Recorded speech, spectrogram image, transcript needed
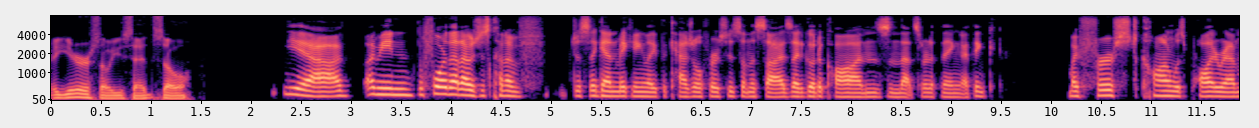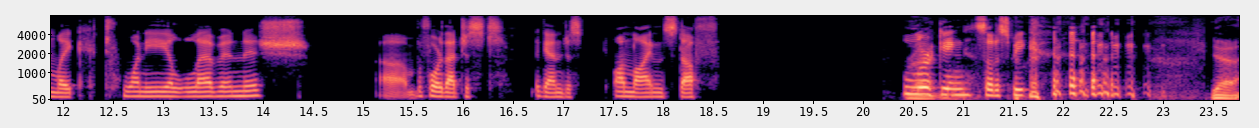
a year or so. You said so. Yeah, I mean, before that, I was just kind of just again making like the casual fursuits on the sides. I'd go to cons and that sort of thing. I think my first con was probably around like 2011 ish. Um, before that, just again, just online stuff, Right. lurking, so to speak. Yeah.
